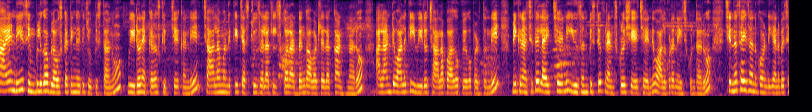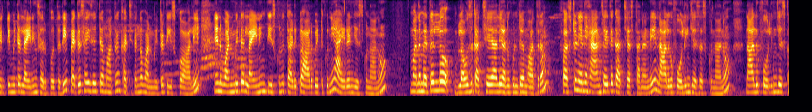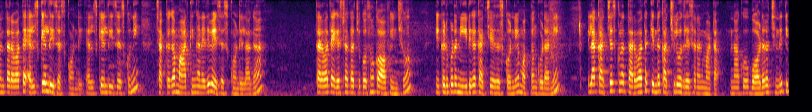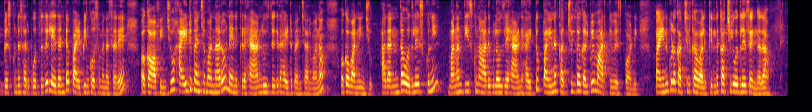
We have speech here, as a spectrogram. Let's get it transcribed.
Hi అండి సింపుల్గా blouse cutting అయితే చూపిస్తాను. వీడియోని ఎక్కడ స్కిప్ చేయకండి. చాలా మందికి చెస్ట్ లూజ్ ఎలా తెలుసుకోవాలో అర్థం కావట్లేదు అక్క అంటున్నారు. అలాంటి వాళ్ళకి ఈ వీడియో చాలా బాగా ఉపయోగపడుతుంది. మీకు నచ్చితే లైక్ చేయండి యూజ్ అనిపిస్తే ఫ్రెండ్స్ కూడా షేర్ చేయండి వాళ్ళు కూడా నేర్చుకుంటారు. చిన్న సైజ్ అనుకోండి ఎనభై సెంటీమీటర్ లైనింగ్ సరిపోతుంది. పెద్ద సైజ్ అయితే మాత్రం ఖచ్చితంగా వన్ మీటర్ తీసుకోవాలి. నేను వన్ మీటర్ లైనింగ్ తీసుకుని తడిపి ఆరబెట్టుకుని ఐరన్ చేసుకున్నాను. మన మెథడ్లో బ్లౌజ్ కట్ చేయాలి అనుకుంటే మాత్రం ఫస్ట్ నేను హ్యాండ్స్ అయితే కట్ చేస్తానండి. నాలుగు ఫోల్డింగ్ చేసేసుకున్నాను. నాలుగు ఫోల్డింగ్ చేసుకున్న తర్వాత ఎల్ స్కేల్ తీసేసుకోండి. ఎల్ స్కేల్ తీసేసుకుని చక్కగా మార్కింగ్ అనేది వేసేసుకోండి ఇలాగా. తర్వాత ఎక్స్ట్రా ఖర్చు కోసం ఒక హాఫ్ ఇంచు. ఇక్కడ కూడా నీట్గా కట్ చేసేసుకోండి మొత్తం కూడాని. ఇలా కట్ చేసుకున్న తర్వాత కింద ఖర్చులు వదిలేసానమాట నాకు బార్డర్ వచ్చింది తిప్పేసుకుంటే సరిపోతుంది లేదంటే పైపింగ్ కోసమైనా సరే ఒక హాఫ్ ఇంచు హైట్ పెంచమన్నారు. నేను ఇక్కడ హ్యాండ్ లూజ్ దగ్గర హైట్ పెంచాలి మనం ఒక వన్ ఇంచు. అదంతా వదిలేసుకుని మనం తీసుకున్న ఆది బ్లౌజ్లే హ్యాండ్ హైట్ పైన ఖర్చులతో కలిపి మార్కింగ్ వేసుకోండి. పైన కూడా ఖర్చులు కావాలి కింద ఖర్చులు వదిలేసాం కదా.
